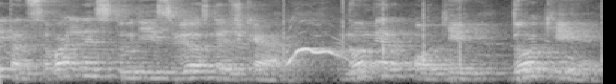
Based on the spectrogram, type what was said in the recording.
танцевальной студии «Звездочка» номер «Оки-Доки».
